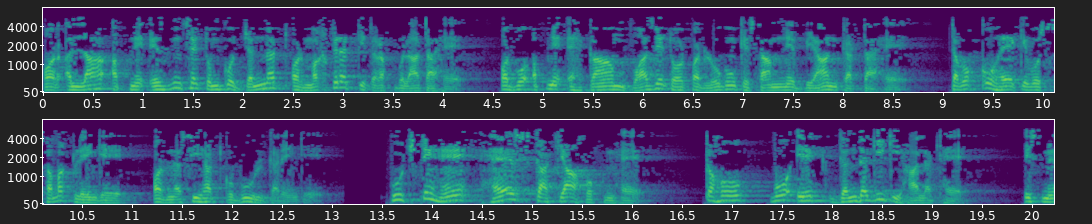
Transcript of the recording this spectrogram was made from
اور اللہ اپنے عزم سے تم کو جنت اور مغفرت کی طرف بلاتا ہے اور وہ اپنے احکام واضح طور پر لوگوں کے سامنے بیان کرتا ہے۔ توقع ہے کہ وہ سبق لیں گے اور نصیحت قبول کریں گے۔ پوچھتے ہیں، حیض کا کیا حکم ہے؟ کہو، وہ ایک گندگی کی حالت ہے۔ اس میں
